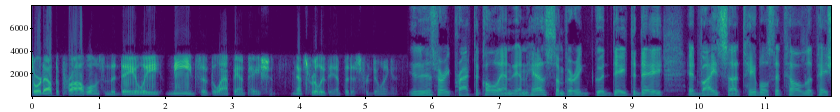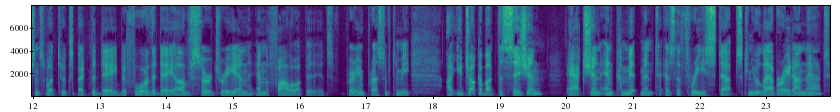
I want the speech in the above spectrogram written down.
sort out the problems and the daily needs of the lap band patient. And that's really the impetus for doing it. It is very practical and, and has some very good day to day advice, uh, tables that tell the patients what to expect the day before, the day of surgery, and, and the follow up. It's very impressive to me. Uh, you talk about decision, action, and commitment as the three steps. Can you elaborate on that?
